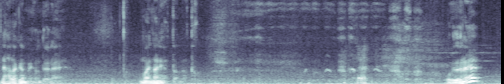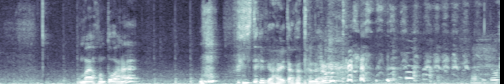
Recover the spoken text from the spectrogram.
で畠山呼んでね「お前何やったんだ」と 俺でね「お前本当はねフジテレビ入りたかったんだろ」ってひどい。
